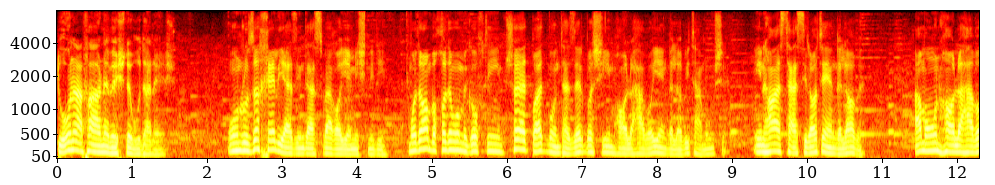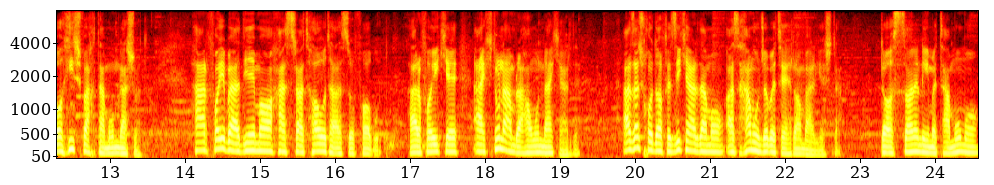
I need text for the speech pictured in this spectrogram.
دو نفر نوشته بودنش. اون روزا خیلی از این دست وقایع میشنیدیم. مدام با خودمون می‌گفتیم شاید باید منتظر باشیم حال و هوای انقلابی تموم شه. اینها از تاثیرات انقلابه. اما اون حال و هوا هیچ وقت تموم نشد. حرفای بعدی ما حسرت ها و تأسف ها بود. حرفایی که اکنون هم رهامون نکرده. ازش خدافزی کردم و از همونجا به تهران برگشتم. داستان نیمه تموم و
